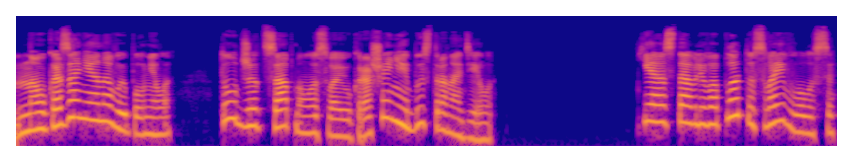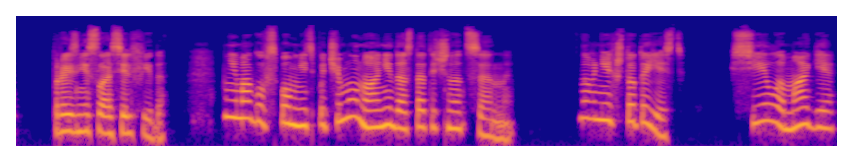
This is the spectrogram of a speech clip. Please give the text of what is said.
На указание она выполнила. Тут же цапнула свои украшения и быстро надела. «Я оставлю в оплату свои волосы», — произнесла Сельфида. «Не могу вспомнить почему, но они достаточно ценны. Но в них что-то есть. Сила, магия.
